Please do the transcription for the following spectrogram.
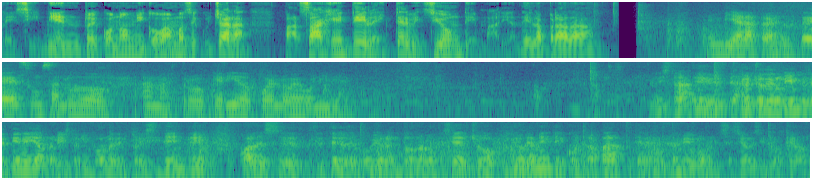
crecimiento económico. Vamos a escuchar a pasaje de la intervención de Marianela Prada. Enviar a través de ustedes un saludo a nuestro querido pueblo de Bolivia. Ministra, eh, este 8 de noviembre se tiene ya previsto el informe del presidente. ¿Cuál es el criterio del gobierno en torno a lo que se ha hecho? Y obviamente en contraparte tenemos también movilizaciones y bloqueos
